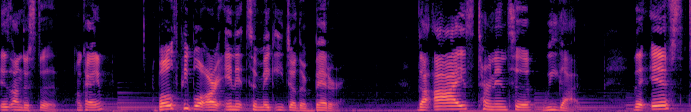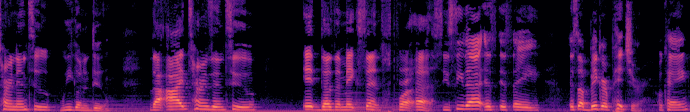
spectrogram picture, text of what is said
is understood, okay? Both people are in it to make each other better. The eyes turn into we got. The ifs turn into we gonna do. The I turns into it doesn't make sense for us. You see that? It's it's a it's a bigger picture, okay?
